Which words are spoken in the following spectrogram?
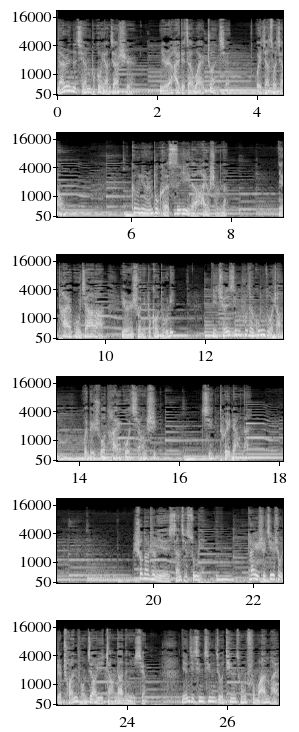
男人的钱不够养家时，女人还得在外赚钱，回家做家务。更令人不可思议的还有什么呢？你太顾家了，有人说你不够独立。你全心扑在工作上，会被说太过强势，进退两难。说到这里，想起苏敏，她也是接受着传统教育长大的女性，年纪轻轻就听从父母安排，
